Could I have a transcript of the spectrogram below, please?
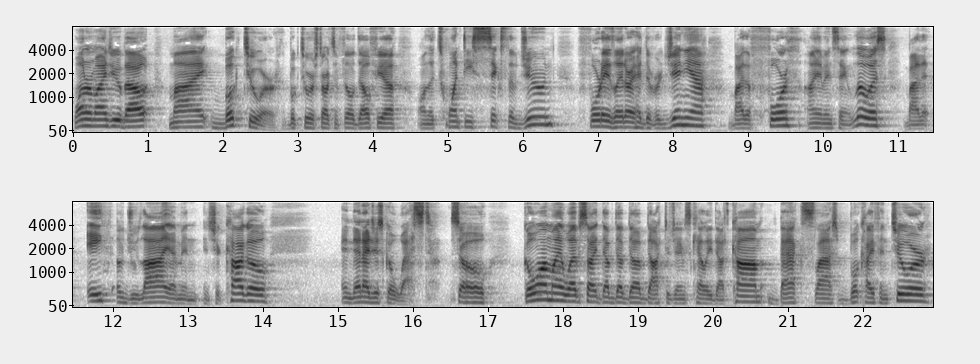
want to remind you about my book tour. The book tour starts in Philadelphia on the 26th of June. Four days later, I head to Virginia. By the 4th, I am in St. Louis. By the 8th of July, I'm in, in Chicago. And then I just go west. So go on my website, www.drjameskelley.com backslash book hyphen tour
